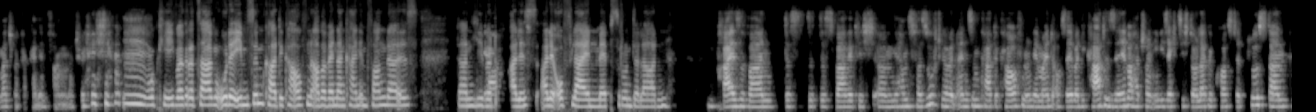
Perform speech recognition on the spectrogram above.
manchmal gar kein Empfang natürlich. Mm, okay, ich wollte gerade sagen, oder eben SIM-Karte kaufen, aber wenn dann kein Empfang da ist, dann lieber ja. alles, alle Offline-Maps runterladen. Die Preise waren, das, das, das war wirklich, ähm, wir haben es versucht, wir wollten eine SIM-Karte kaufen und er meinte auch selber, die Karte selber hat schon irgendwie 60 Dollar gekostet, plus dann,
